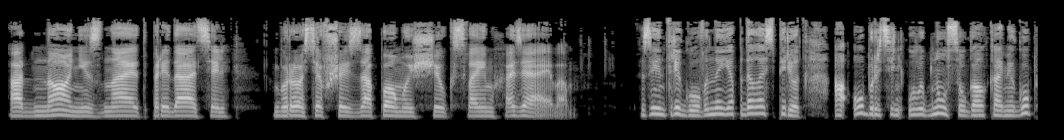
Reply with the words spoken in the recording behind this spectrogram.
Одно не знает предатель, бросившись за помощью к своим хозяевам. Заинтригованная я подалась вперед, а оборотень улыбнулся уголками губ,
